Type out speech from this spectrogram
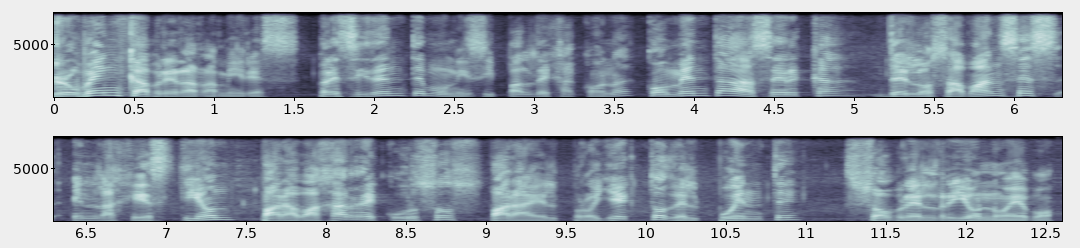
Rubén Cabrera Ramírez, presidente municipal de Jacona, comenta acerca de los avances en la gestión para bajar recursos para el proyecto del puente sobre el río Nuevo.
